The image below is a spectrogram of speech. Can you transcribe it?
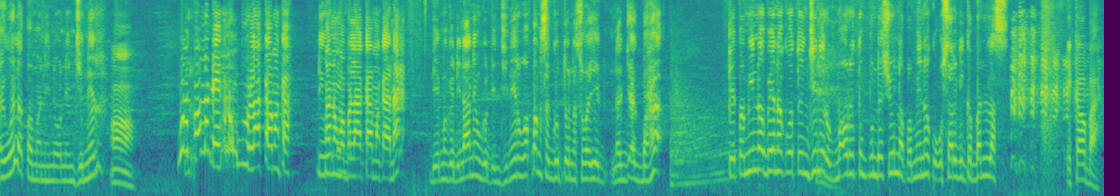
Ay wala pa man hinuon engineer. Oh. Wala pa man deh nung balaka man ka. Di Nganong wa- mabalaka man ka na? Di man gud inani mo gud engineer wa pang sagot na suwayag nagyag baha. Kay paminaw ba ako ato engineer ug mao ra tong pundasyon na paminaw ko usar gid ka banlas. Ikaw ba?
